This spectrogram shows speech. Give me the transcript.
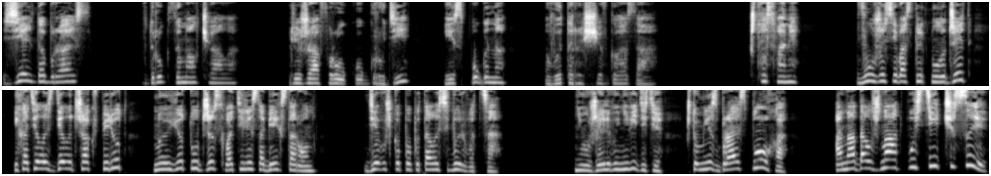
Зельда Брайс вдруг замолчала, прижав руку к груди и испуганно вытаращив глаза. «Что с вами?» В ужасе воскликнула Джет и хотела сделать шаг вперед, но ее тут же схватили с обеих сторон. девушка попыталась вырваться. «Неужели вы не видите, что мисс Брайс плохо? Она должна отпустить часы!»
